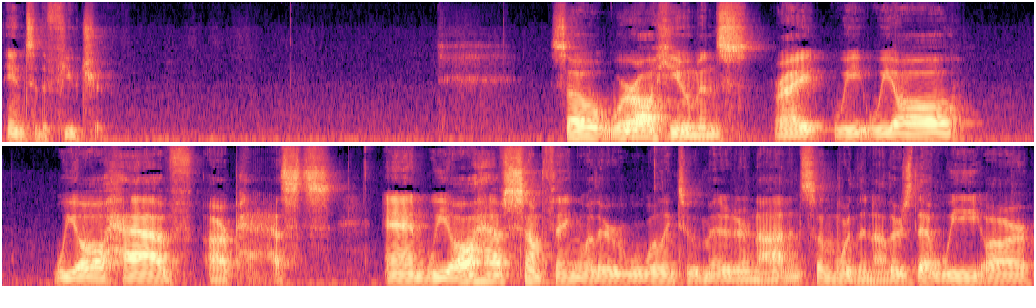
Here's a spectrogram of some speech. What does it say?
into the future. So we're all humans, right? We we all we all have our pasts and we all have something whether we're willing to admit it or not and some more than others that we are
